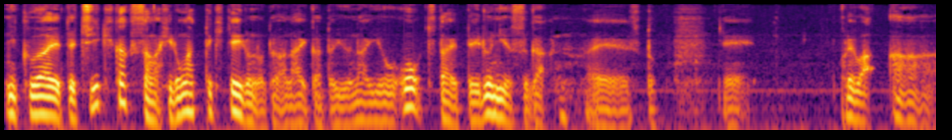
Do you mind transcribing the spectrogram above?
に加えて地域格差が広がってきているのではないかという内容を伝えているニュースが、えーとえー、これはあ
